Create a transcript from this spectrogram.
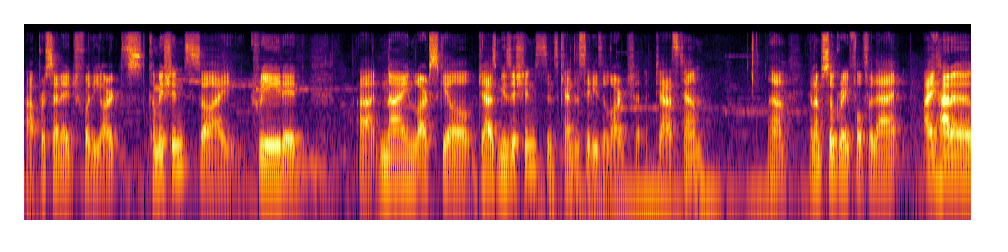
uh, percentage for the arts commissions. So I created uh, nine large-scale jazz musicians since Kansas City is a large jazz town. Um, and I'm so grateful for that. I had to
